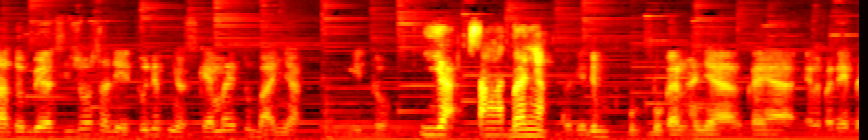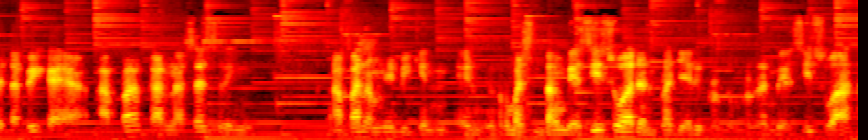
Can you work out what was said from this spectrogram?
satu beasiswa saja itu dia punya skema itu banyak gitu. Iya, sangat banyak. Jadi bu- bukan hanya kayak LPDP tapi kayak apa karena saya sering apa namanya bikin informasi tentang beasiswa dan pelajari program-program beasiswa.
